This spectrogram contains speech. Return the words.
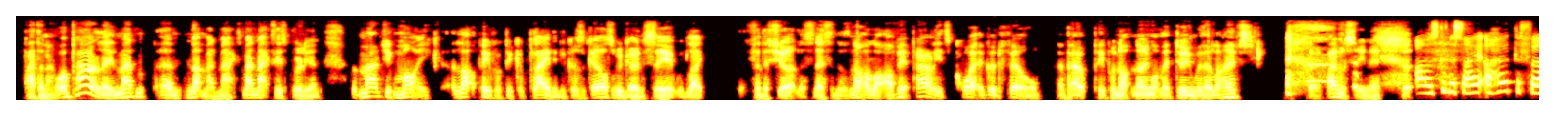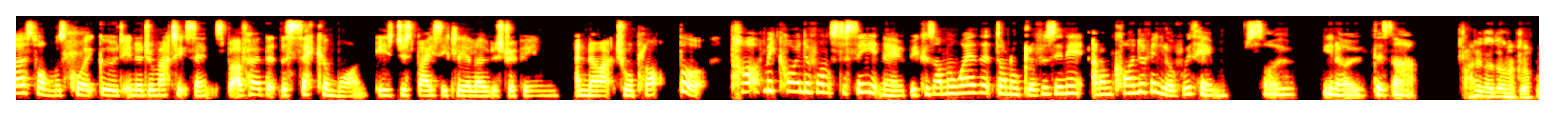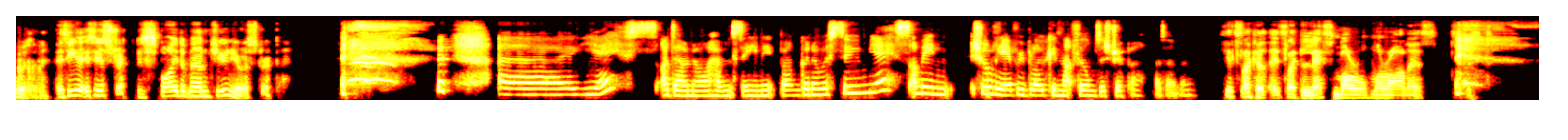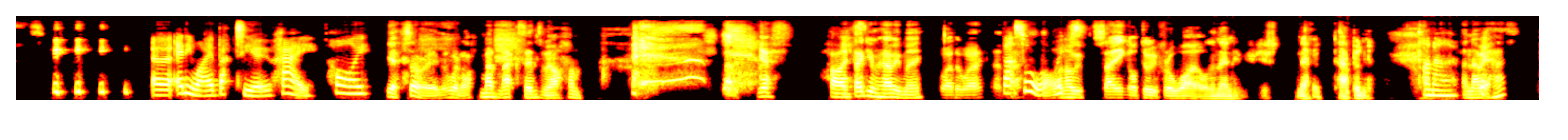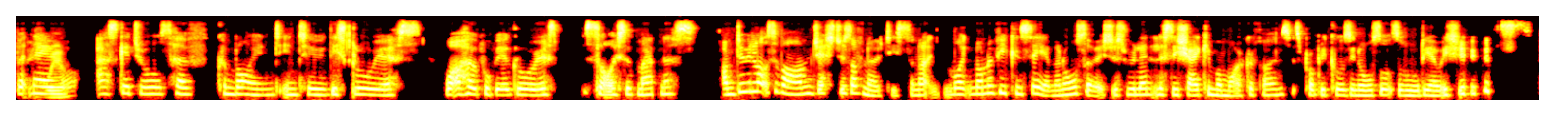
I don't know. Well, apparently, Mad, um, not Mad Max. Mad Max is brilliant, but Magic Mike. A lot of people have been complaining because the girls were going to see it with like for the shirtlessness, and there's not a lot of it. Apparently, it's quite a good film about people not knowing what they're doing with their lives. So I haven't seen it, but I was going to say, I heard the first one was quite good in a dramatic sense, but I've heard that the second one is just basically a load of stripping and no actual plot. But part of me kind of wants to see it now because I'm aware that Donald Glover's in it, and I'm kind of in love with him. So you know, there's that. I don't know Donald Glover was in it. Is he? Is he a stripper? Is Spider Man Junior a stripper? uh, yes. I don't know. I haven't seen it, but I'm going to assume yes. I mean, surely every bloke in that film's a stripper. I don't know. It's like a. It's like less moral Morales. uh, anyway, back to you. Hey, hi. Yeah, sorry, I went off. Mad Max sends me off. Yes. Hi, Yes. thank you for having me. By the way, That's all I know we've been saying I'll do it for a while, and then it just never happened, I know. and now but, it has. but now our schedules have combined into this glorious, what I hope will be a glorious slice of madness. I'm doing lots of arm gestures, I've noticed, and I, like none of you can see them, and also it's just relentlessly shaking my microphones. It's probably causing all sorts of audio issues.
